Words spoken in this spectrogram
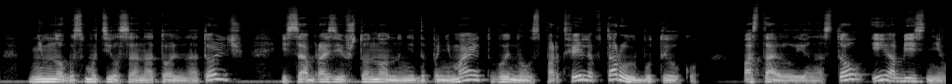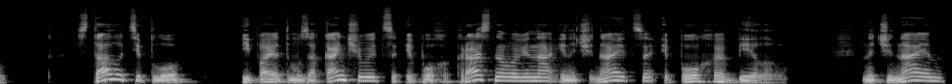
– немного смутился Анатолий Анатольевич и, сообразив, что Нонна недопонимает, вынул из портфеля вторую бутылку, поставил ее на стол и объяснил. Стало тепло, и поэтому заканчивается эпоха красного вина и начинается эпоха белого. Начинаем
